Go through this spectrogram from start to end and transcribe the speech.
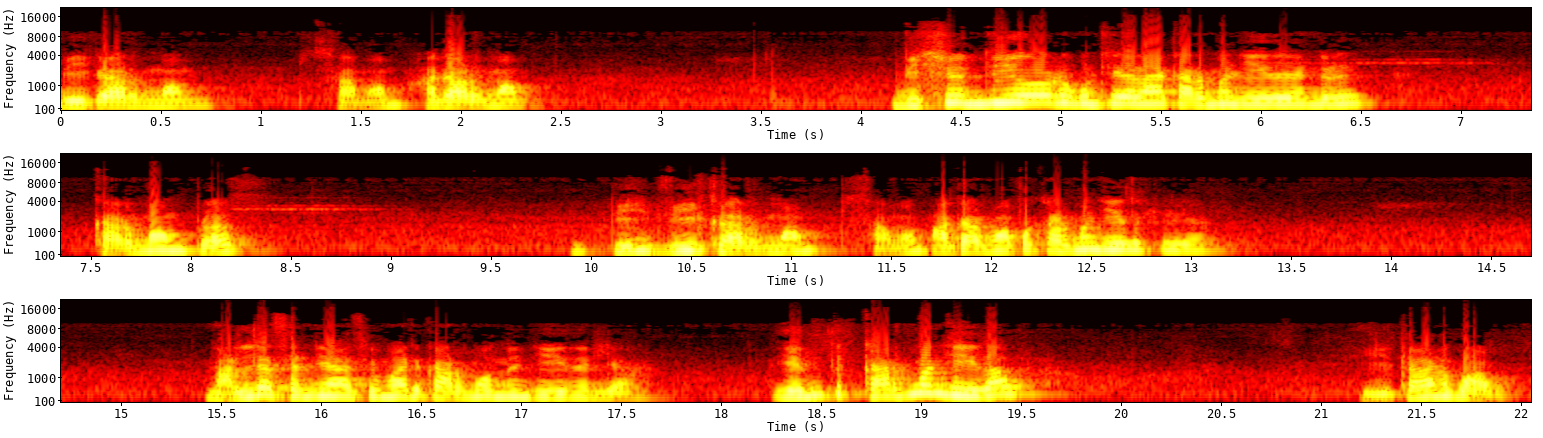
വികർമ്മം സമം അകർമ്മം. വിശുദ്ധിയോട് കുട്ടിയാണ് കർമ്മം ചെയ്തതെങ്കിൽ കർമ്മം പ്ലസ് വികർമ്മം സമം അകർമ്മം. അപ്പൊ കർമ്മം ചെയ്തിട്ടില്ല. നല്ല സന്യാസിമാർ കർമ്മമൊന്നും ചെയ്യുന്നില്ല. എന്ത് കർമ്മം ചെയ്താൽ ഇതാണ് പാപം.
